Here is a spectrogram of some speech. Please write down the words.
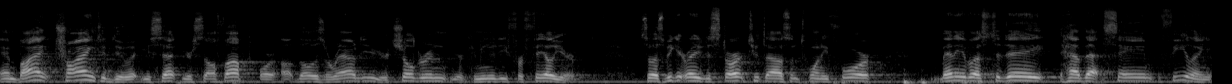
And by trying to do it, you set yourself up or uh, those around you, your children, your community for failure. So as we get ready to start 2024, Many of us today have that same feeling.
